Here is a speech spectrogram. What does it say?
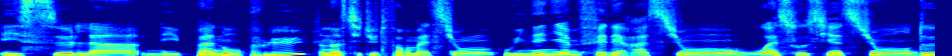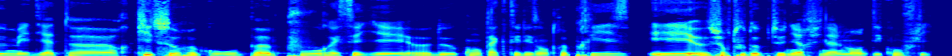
Et cela n'est pas non plus un institut de formation ou une énième fédération ou association de médiateurs qui se regroupent pour essayer euh, de contacter les entreprises et surtout d'obtenir finalement des conflits.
